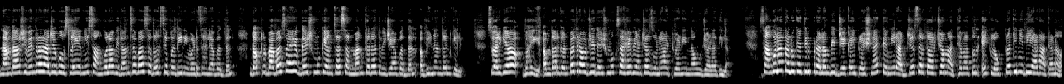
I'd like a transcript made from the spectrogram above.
नामदार शिवेंद्रराजे भोसले यांनी सांगोला विधानसभा सदस्यपदी निवड झाल्याबद्दल डॉक्टर बाबासाहेब देशमुख यांचा सन्मान करत विजयाबद्दल अभिनंदन केले. स्वर्गीय भाई आमदार गणपतरावजी देशमुख साहेब यांच्या जुन्या आठवणींना उजाळा दिला. सांगोला तालुक्यातील प्रलंबित जे काही प्रश्न आहेत ते मी राज्य सरकारच्या माध्यमातून एक लोकप्रतिनिधी या नात्यानं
